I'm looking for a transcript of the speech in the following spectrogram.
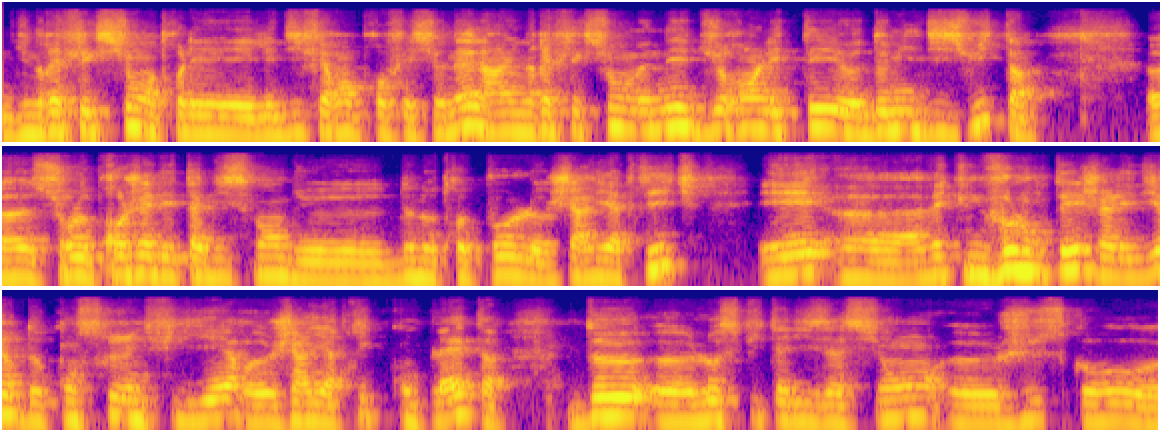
d'une réflexion entre les, différents professionnels, hein, une réflexion menée durant l'été 2018 sur le projet d'établissement de notre pôle gériatrique et euh, avec une volonté, j'allais dire, de construire une filière euh, gériatrique complète de euh, l'hospitalisation jusqu'au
